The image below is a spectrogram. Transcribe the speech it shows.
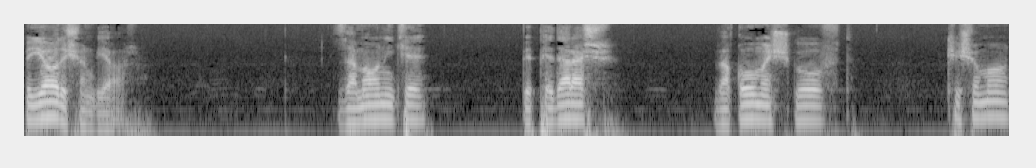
به یادشون بیار. زمانی که به پدرش و قومش گفت که شما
